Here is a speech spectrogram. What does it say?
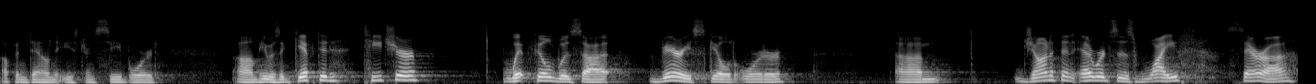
up and down the eastern seaboard. Um, he was a gifted teacher. Whitefield was a very skilled orator. Um, Jonathan Edwards' wife, Sarah,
